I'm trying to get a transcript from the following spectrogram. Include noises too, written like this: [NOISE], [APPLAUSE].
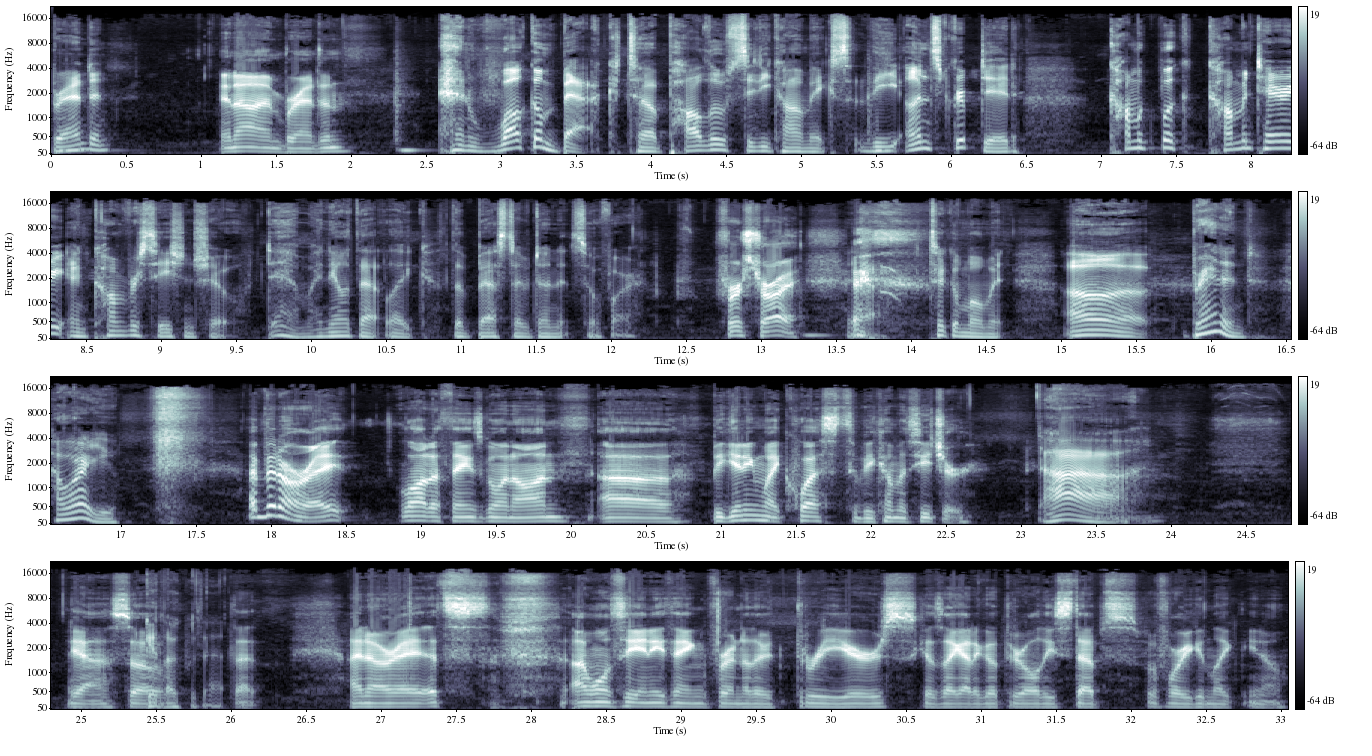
Brandon. And I'm Brandon. And welcome back to Apollo City Comics, the unscripted comic book commentary and conversation show. Damn, I nailed that like the best I've done it so far. First try. Yeah, took a moment. Uh, Brandon, how are you? I've been all right. A lot of things going on. Uh, beginning my quest to become a teacher. Ah, Yeah, so good luck with that. that I know, right? It's I won't see anything for another three years because I got to go through all these steps before you can like you know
